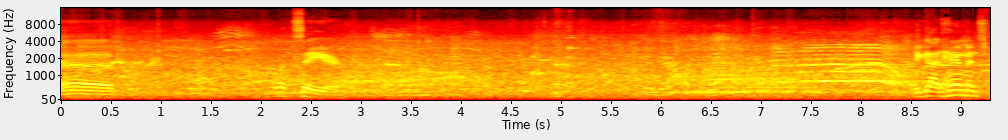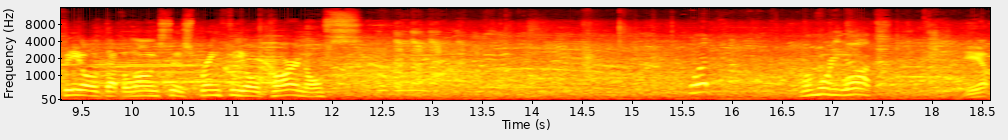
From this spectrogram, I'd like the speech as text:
Uh, let's see here. You got Hammons Field that belongs to the Springfield Cardinals. What? One more, he walks. Yep.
